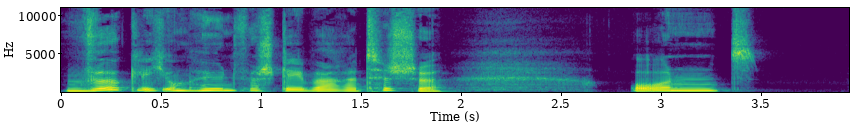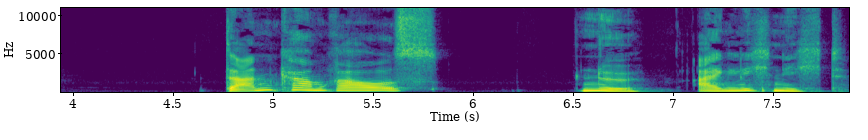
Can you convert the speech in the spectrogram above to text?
wirklich um höhenverstehbare Tische? Und dann kam raus, nö, eigentlich nicht.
